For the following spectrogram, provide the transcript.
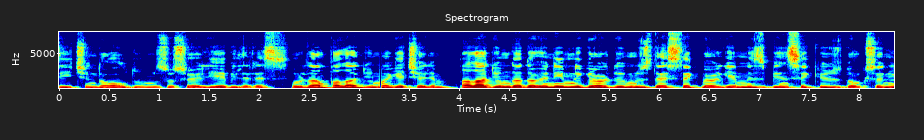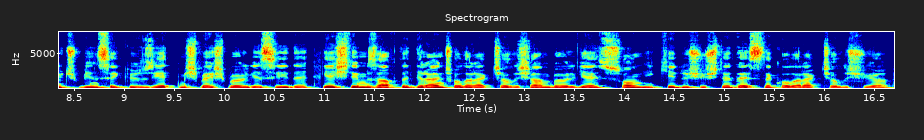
düzeltmesi içinde olduğumuzu söyleyebiliriz. Buradan paladyuma geçelim. Paladyumda da önemli gördüğümüz destek bölgemiz 1893-1875 bölgesiydi. Geçtiğimiz hafta direnç olarak çalışan bölge son iki düşüşte destek olarak çalışıyor.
